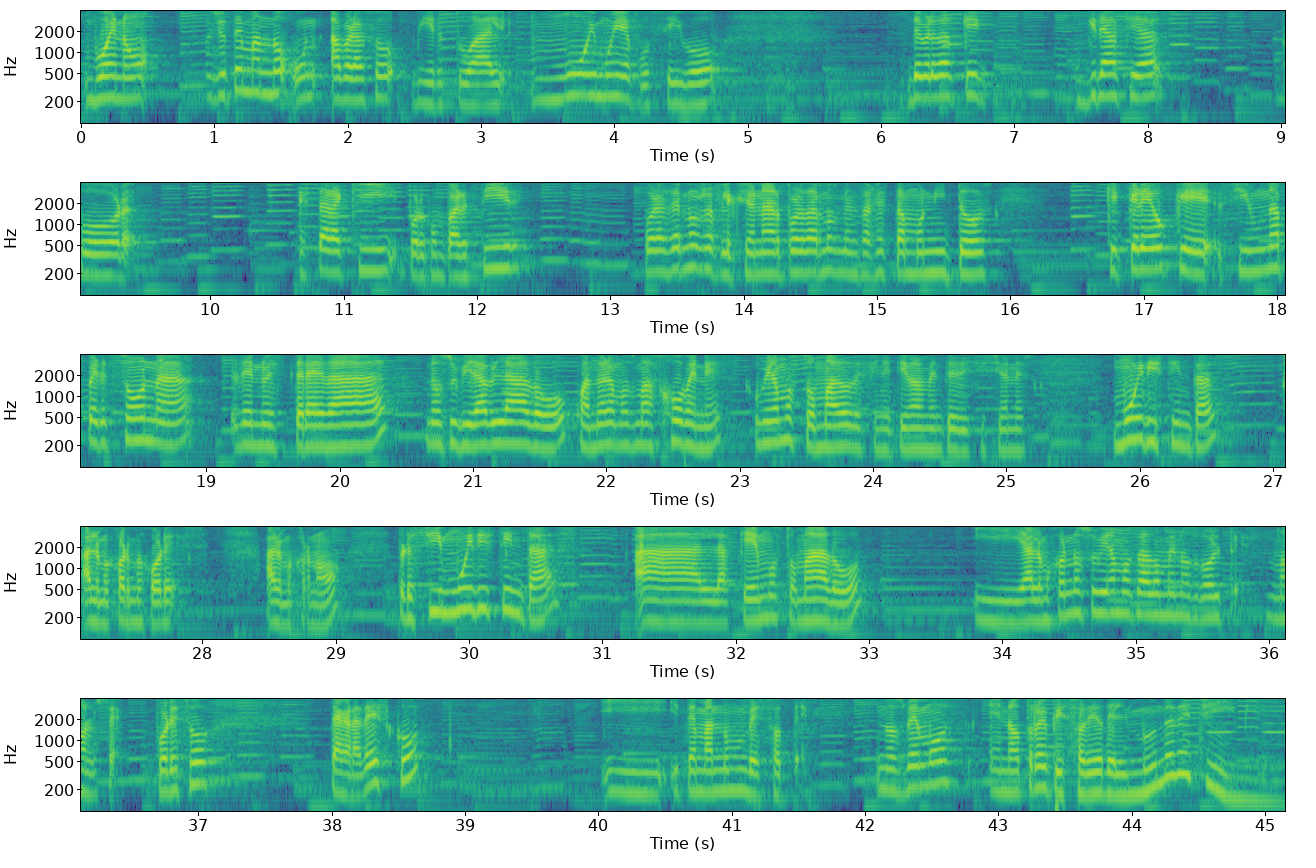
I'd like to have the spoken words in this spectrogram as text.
Bueno, pues yo te mando un abrazo virtual muy, muy efusivo. De verdad que gracias por estar aquí, por compartir, por hacernos reflexionar, por darnos mensajes tan bonitos, que creo que si una persona de nuestra edad nos hubiera hablado cuando éramos más jóvenes, hubiéramos tomado definitivamente decisiones muy distintas, a lo mejor mejores, a lo mejor no, pero sí muy distintas a las que hemos tomado y a lo mejor nos hubiéramos dado menos golpes, no lo sé. Por eso te agradezco y, te mando un besote. Nos vemos en otro episodio del Mundo de Jimmy.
